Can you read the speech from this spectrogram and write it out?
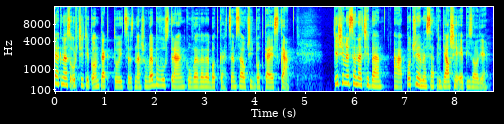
tak nás určite kontaktuj cez našu webovú stránku www.chcemsaučiť.sk. Tešíme sa na teba a počujeme sa pri ďalšej epizóde.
